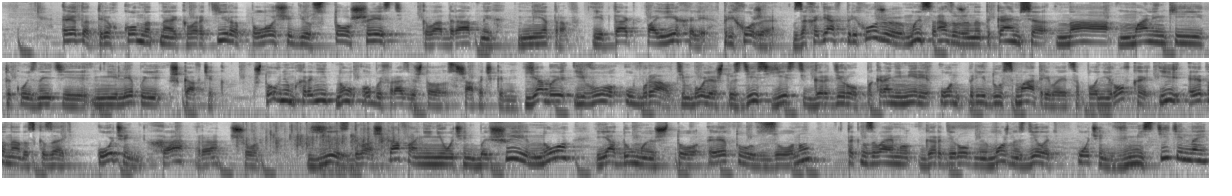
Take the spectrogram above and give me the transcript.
Это трехкомнатная квартира площадью 106 квадратных метров. Итак, поехали. Прихожая. Заходя в прихожую, мы сразу же натыкаемся на маленький такой, знаете, нелепый шкафчик. Что в нем хранить? Ну, обувь разве что с шапочками. Я бы его убрал, тем более, что здесь есть гардероб. По крайней мере, он предусматривается планировкой, и это, надо сказать, очень хорошо. Есть два шкафа, они не очень большие, но я думаю, что эту зону так называемую гардеробную можно сделать очень вместительной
